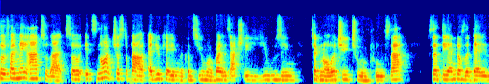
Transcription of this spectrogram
So, if I may add to that, so it's not just about educating the consumer, but it's actually using technology to improve that. Because at the end of the day,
